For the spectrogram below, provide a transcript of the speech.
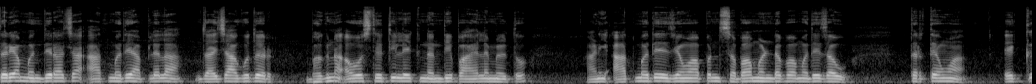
तर या मंदिराच्या आतमध्ये आपल्याला जायच्या अगोदर भग्न अवस्थेतील एक नंदी पाहायला मिळतो. आणि आतमध्ये जेव्हा आपण सभा मंडपामध्ये जाऊ तर तेव्हा एक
